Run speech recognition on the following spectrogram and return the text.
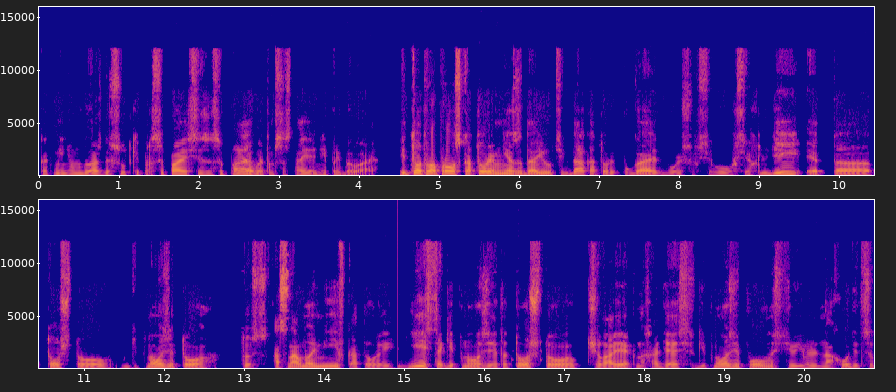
как минимум дважды в сутки, просыпаясь и засыпая, в этом состоянии пребывая. И тот вопрос, который мне задают всегда, который пугает больше всего всех людей, это то, что в гипнозе, то, то есть основной миф, который есть о гипнозе, это то, что человек, находясь в гипнозе, полностью находится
